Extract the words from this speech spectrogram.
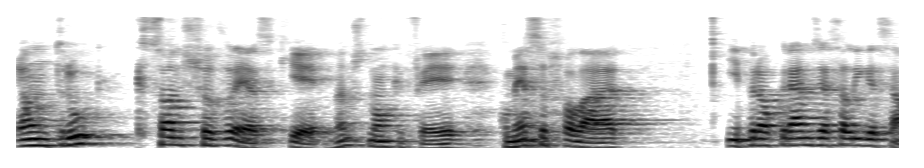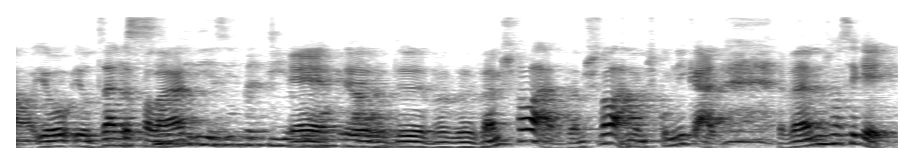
É um truque que só nos favorece, que é vamos tomar um café, começa a falar e procurarmos essa ligação. Eu, eu desato a assim falar. É, com o convidado. de- de- v- vamos falar, vamos falar, vamos comunicar, vamos não sei o quê.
